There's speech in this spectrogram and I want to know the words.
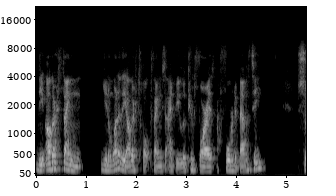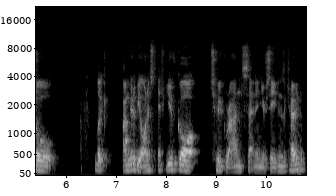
The other thing, you know, one of the other top things that I'd be looking for is affordability. So, look, I'm going to be honest. If you've got two grand sitting in your savings account,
